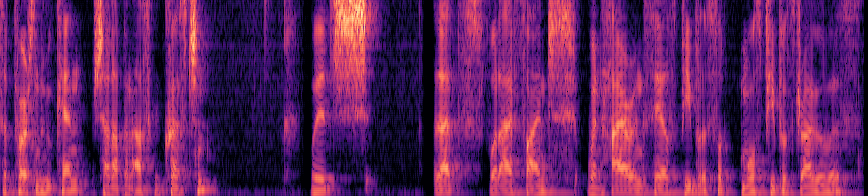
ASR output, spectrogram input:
the person who can shut up and ask a question, which that's what I find when hiring salespeople is what most people struggle with.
